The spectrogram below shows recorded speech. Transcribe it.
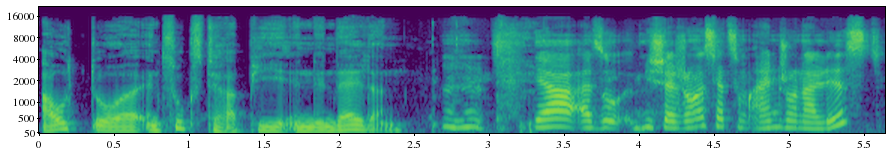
Outdoor-Entzugstherapie in den Wäldern. Mhm. Ja, also Michel Jean ist ja zum einen Journalist,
